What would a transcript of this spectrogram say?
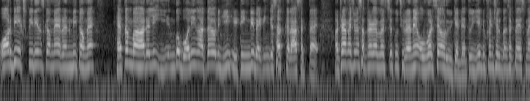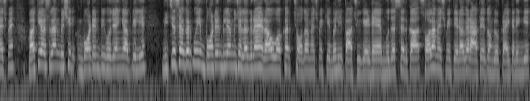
और भी एक्सपीरियंस कम है रन भी कम है। हैतम बहार अली इनको बॉलिंग आता है और ये हिटिंग भी बैटिंग के साथ करा सकता है। अठारह मैच में सत्रह का एवरेज से कुछ रन है ओवर से और विकेट है। तो ये डिफेंशियल बन सकता है इस मैच में। बाकी अरसलान बशीर इंपॉर्टेंट पिक हो जाएँगे आपके लिए। नीचे से अगर कोई इंपॉर्टेंट प्लेयर मुझे लग रहा है, राव वकर चौदह मैच में केवल ही पाँच विकेट है, मुदस्सर का सोलह मैच में तेरह, अगर आते हैं तो हम लोग ट्राई करेंगे।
